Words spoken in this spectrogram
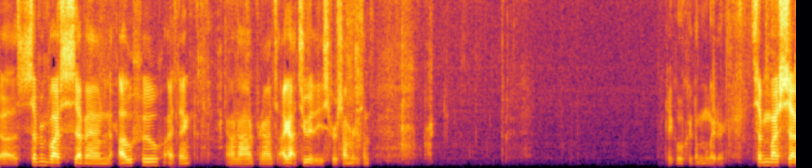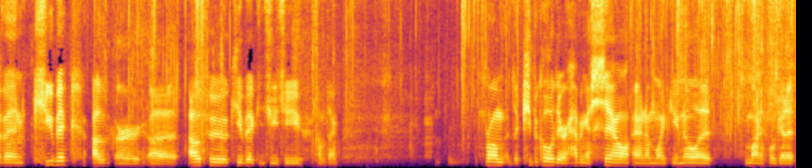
uh, 7x7 AoFu, I think. I don't know how to pronounce I got two of these for some reason. Take a look at them later. 7x7 cubic, al or uh, AoFu cubic GT something. From the cubicle, they were having a sale, and I'm like, you know what, might as well get it.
